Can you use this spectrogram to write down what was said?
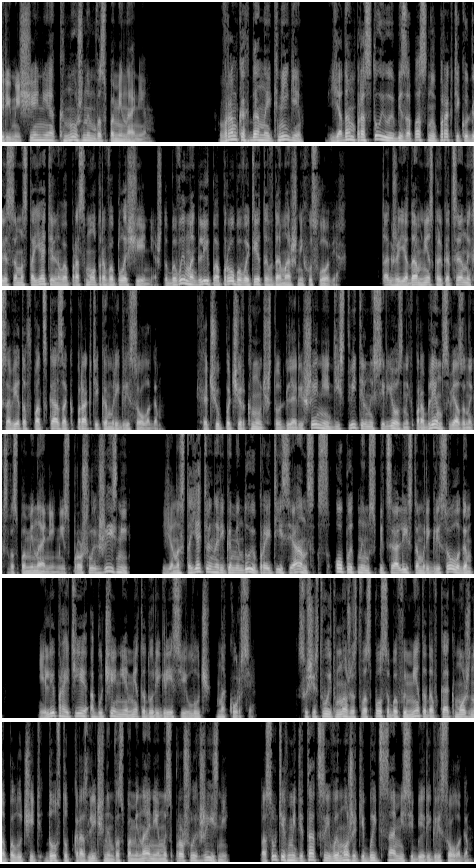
перемещения к нужным воспоминаниям. В рамках данной книги я дам простую и безопасную практику для самостоятельного просмотра воплощения, чтобы вы могли попробовать это в домашних условиях. Также я дам несколько ценных советов-подсказок практикам-регрессологам. Хочу подчеркнуть, что для решения действительно серьезных проблем, связанных с воспоминаниями из прошлых жизней, я настоятельно рекомендую пройти сеанс с опытным специалистом-регрессологом или пройти обучение методу регрессии луч на курсе. Существует множество способов и методов, как можно получить доступ к различным воспоминаниям из прошлых жизней. По сути, в медитации вы можете быть сами себе регрессологом.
